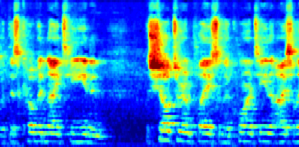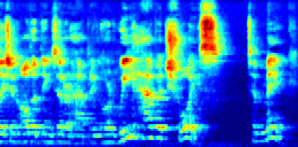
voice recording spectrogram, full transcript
with this COVID 19 and the shelter in place and the quarantine, the isolation, all the things that are happening. Lord, we have a choice to make.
